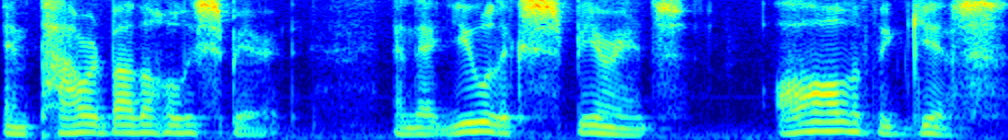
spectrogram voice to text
empowered by the Holy Spirit and that you will experience all of the gifts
